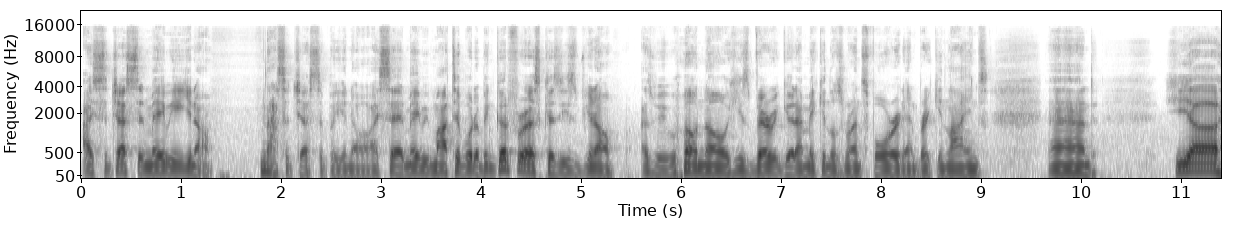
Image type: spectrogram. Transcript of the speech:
I suggested maybe you know, not suggested, but you know, I said maybe Matip would have been good for us because he's you know, as we well know, he's very good at making those runs forward and breaking lines, and he uh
